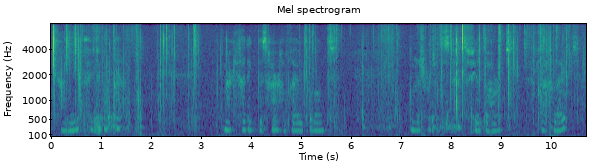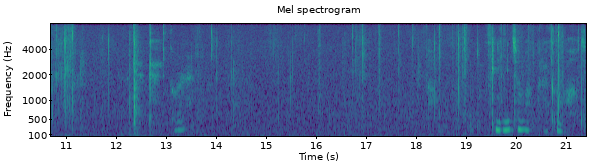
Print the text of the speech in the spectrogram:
Ik ga hem nu uitpakken. Maar ik ga denk ik een schaar gebruiken, want anders wordt het echt veel te hard qua geluid. Even kijken hoor. Oh, het knipt niet zo makkelijk. Oh, wacht.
